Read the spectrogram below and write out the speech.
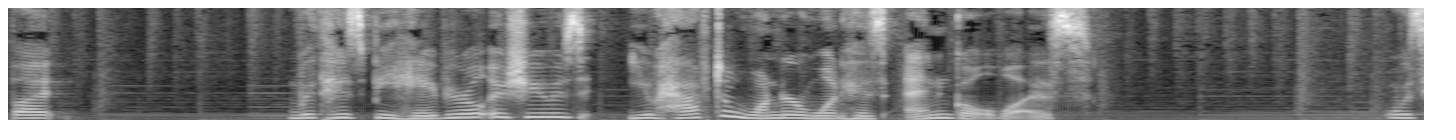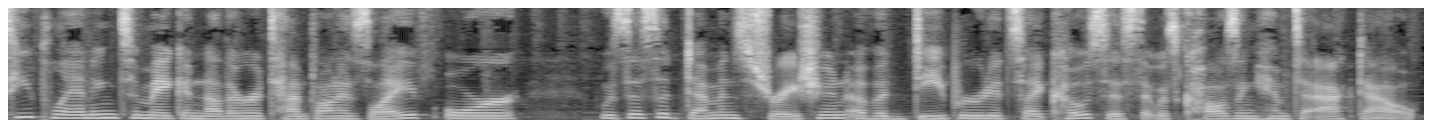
But with his behavioral issues, you have to wonder what his end goal was. Was he planning to make another attempt on his life, or was this a demonstration of a deep rooted psychosis that was causing him to act out?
